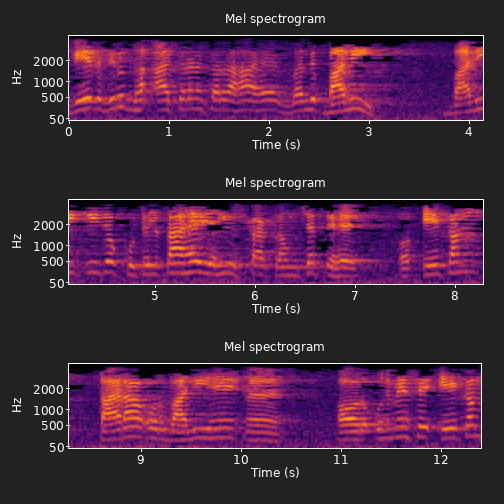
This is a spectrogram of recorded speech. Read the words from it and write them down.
वेद विरुद्ध आचरण कर रहा है बाली। बाली की जो कुटिलता है, यही उसका क्रौंचत्य है। और एकम तारा और बाली है और उनमें से एकम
